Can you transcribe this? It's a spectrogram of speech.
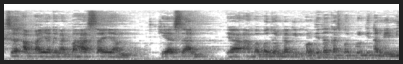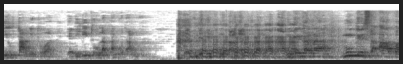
se apa ya dengan bahasa yang kiasan ya hamba Tuhan bilang gini kalau kita kasih perpuluhan kita memiutang Tuhan ya dihitunglah kan utangnya jadi utangnya Tuhan mungkin karena mungkin apa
